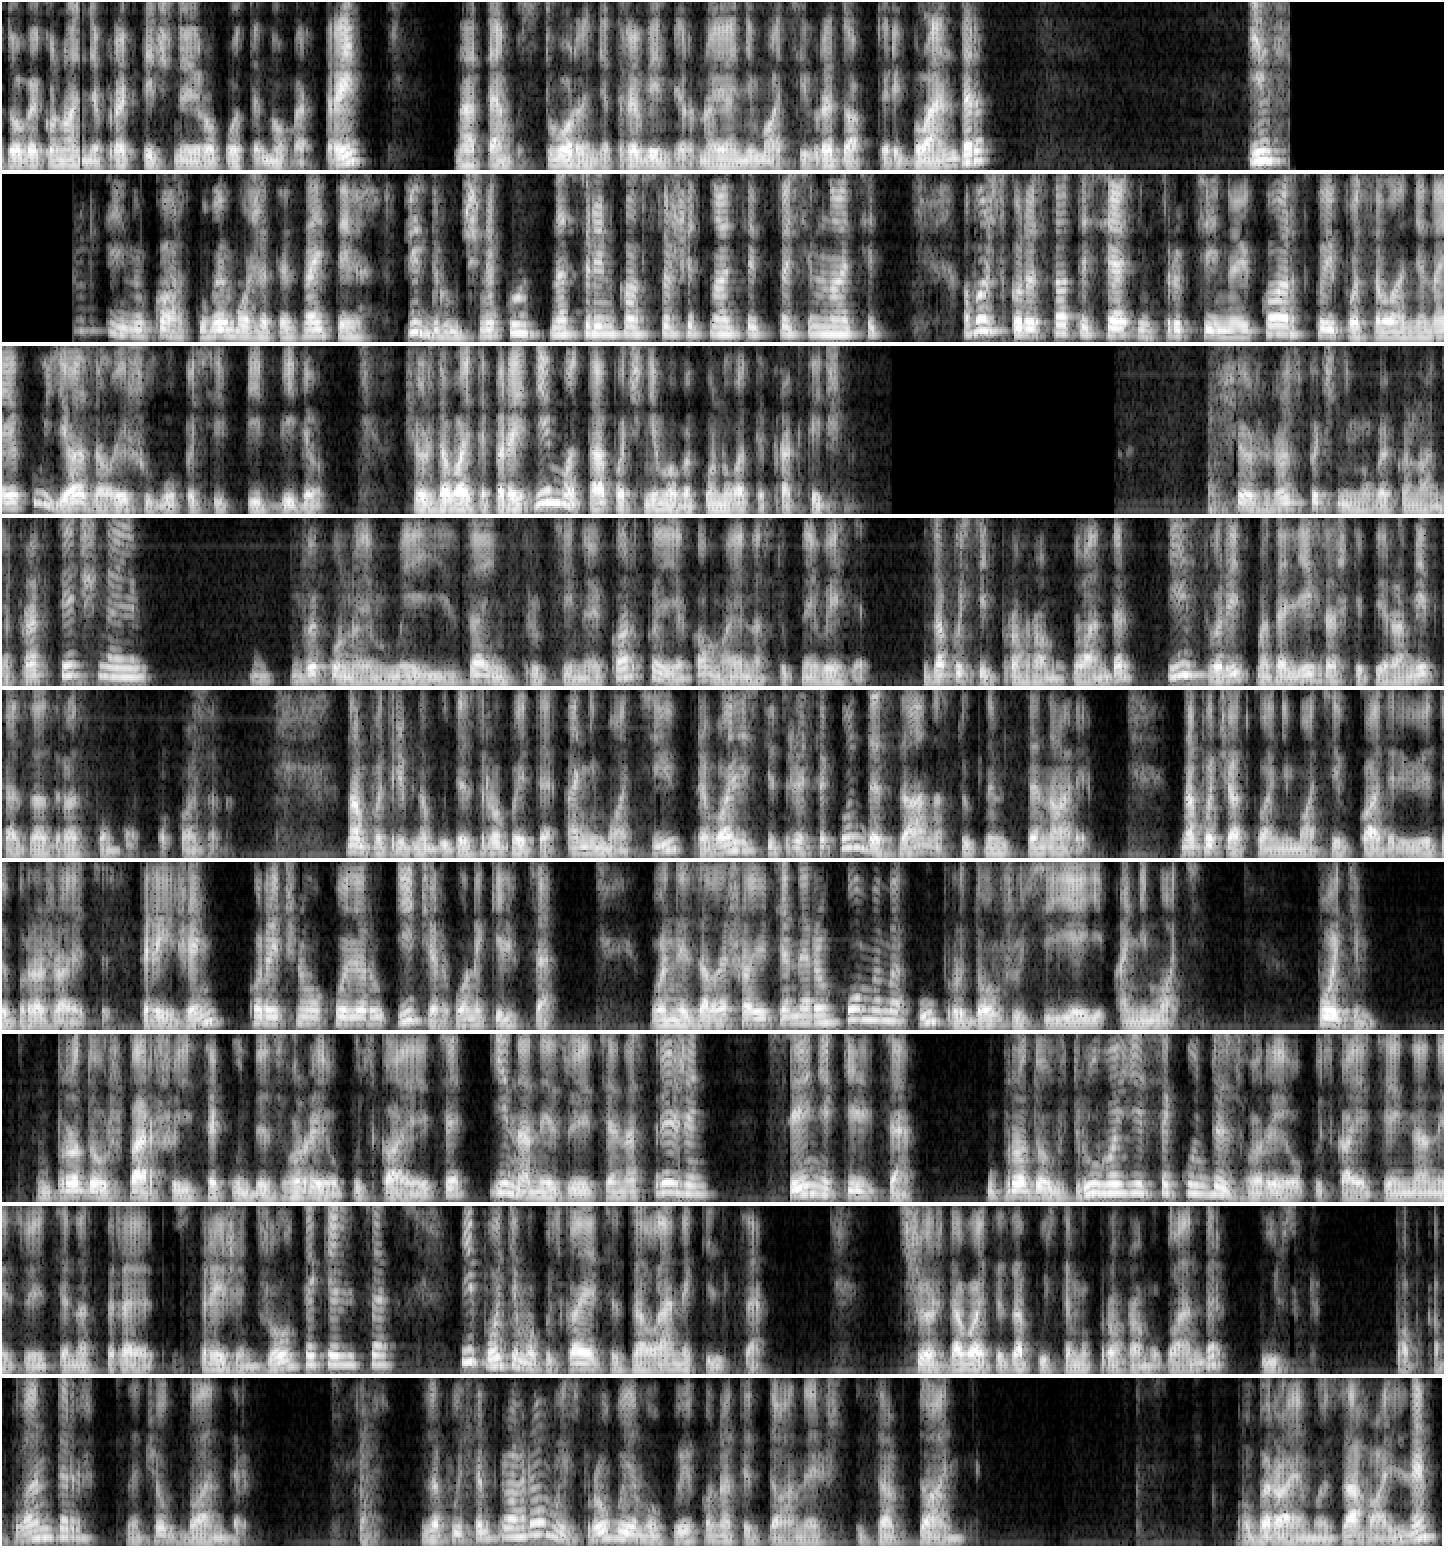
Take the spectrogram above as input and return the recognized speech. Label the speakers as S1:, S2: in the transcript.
S1: до виконання практичної роботи номер 3 на тему створення тривимірної анімації в редакторі Blender. Інструкційну картку ви можете знайти в підручнику на сторінках 116-117, або ж скористатися інструкційною карткою, посилання на яку я залишу в описі під відео. Що ж, давайте перейдімо та почнімо виконувати практично. Що ж, розпочнімо виконання практичної. Виконуємо ми її за інструкційною карткою, яка має наступний вигляд. Запустіть програму Blender і створіть модель іграшки пірамідка за зразком от показано. Нам потрібно буде зробити анімацію тривалістю 3 секунди за наступним сценарієм. На початку анімації в кадрі відображається стрижень коричневого кольору і червоне кільце. Вони залишаються нерухомими упродовж усієї анімації. Потім впродовж першої секунди згори опускається і нанизується на стрижень синє кільце. Упродовж другої секунди згори опускається і нанизується на стрижень жовте кільце, і потім опускається зелене кільце. Що ж, давайте запустимо програму Blender. Пуск. Папка Blender, значок Blender. Запустимо програму і спробуємо виконати дане завдання. Обираємо загальне.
